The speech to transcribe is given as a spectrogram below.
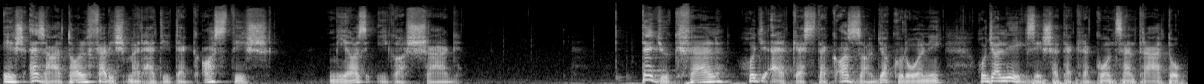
és ezáltal felismerhetitek azt is, mi az igazság. Tegyük fel, hogy elkezdtek azzal gyakorolni, hogy a légzésetekre koncentráltok.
